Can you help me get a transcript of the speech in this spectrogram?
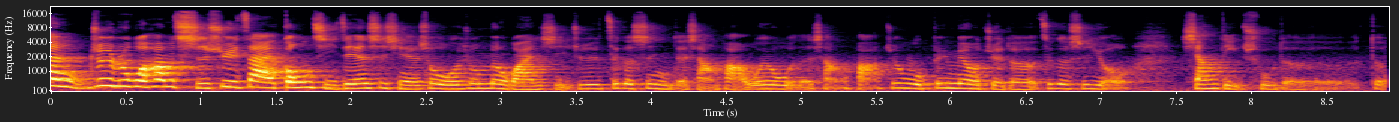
但就是如果他们持续在攻击这件事情的时候，我会说没有关系，就是这个是你的想法，我有我的想法，就是我并没有觉得这个是有相抵触的的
